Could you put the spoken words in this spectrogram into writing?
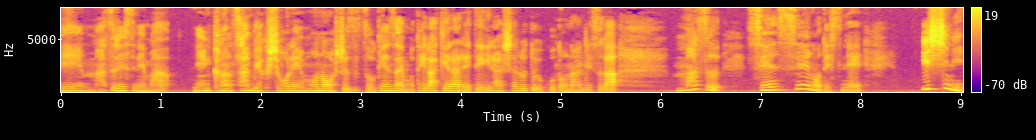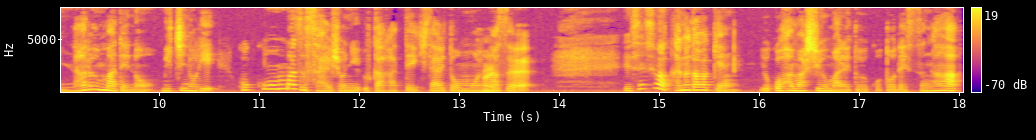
えー、まずですね、まあ、年間300症例もの手術を現在も手掛けられていらっしゃるということなんですが、まず先生のですね、医師になるまでの道のり、ここをまず最初に伺っていきたいと思います。はい、え先生は神奈川県横浜市生まれということですが、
